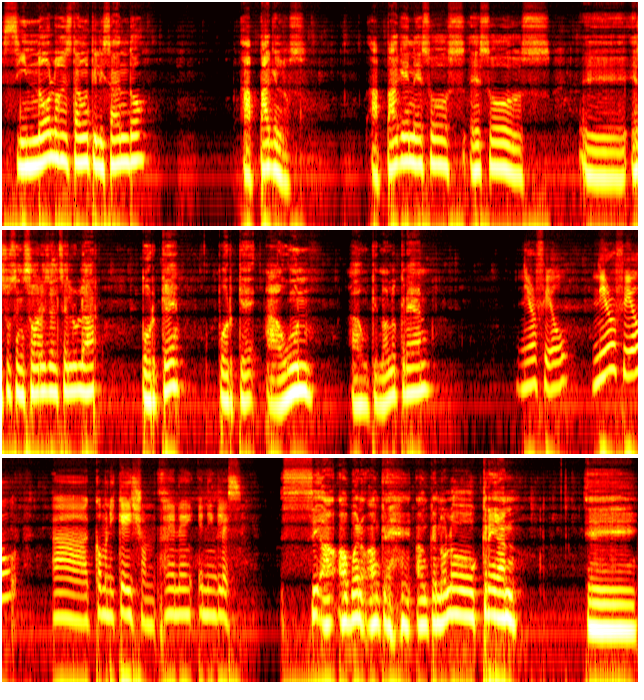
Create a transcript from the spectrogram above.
Si no los están utilizando, apáguenlos. Apaguen esos, esos eh, esos sensores del celular. ¿Por qué? Porque aún, aunque no lo crean, Near field. Near field uh, communication en, en inglés. Sí, ah, ah, bueno, aunque, aunque no lo crean, eh,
